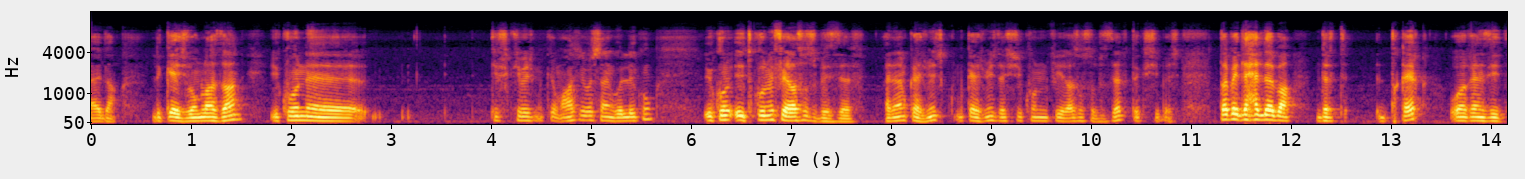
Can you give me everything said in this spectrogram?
هذا اللي كيعجبهم لازان يكون آه كيف كيفاش ما عرفتش كيفاش نقول لكم. يكون تكون فيه لاصوص بزاف. أنا ما كيعجبنيش ما كيعجبنيش داكشي يكون فيه لاصوص بزاف داكشي باش. بطبيعة الحال دابا درت الدقيق وغنزيد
